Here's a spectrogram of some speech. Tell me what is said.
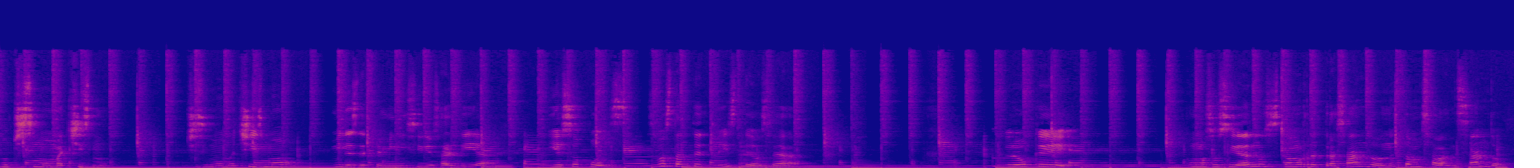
muchísimo machismo, muchísimo machismo, miles de feminicidios al día y eso pues es bastante triste, o sea, creo que como sociedad nos estamos retrasando, no estamos avanzando.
